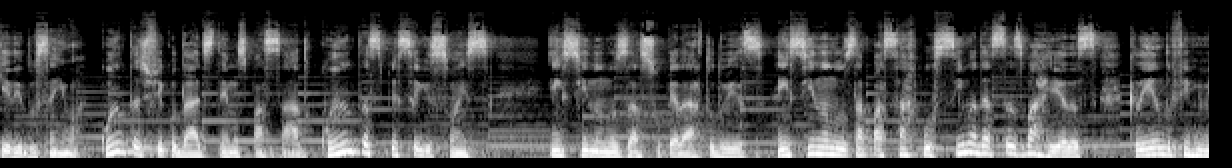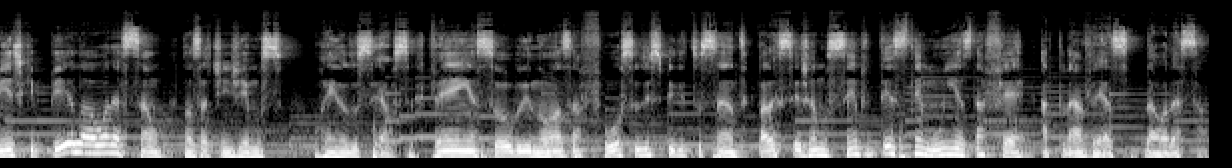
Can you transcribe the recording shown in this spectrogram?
Querido Senhor. Quantas dificuldades temos passado, quantas perseguições. Ensina-nos a superar tudo isso. Ensina-nos a passar por cima dessas barreiras, crendo firmemente que pela oração nós atingimos o reino dos céus. Venha sobre nós a força do Espírito Santo, para que sejamos sempre testemunhas da fé através da oração.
